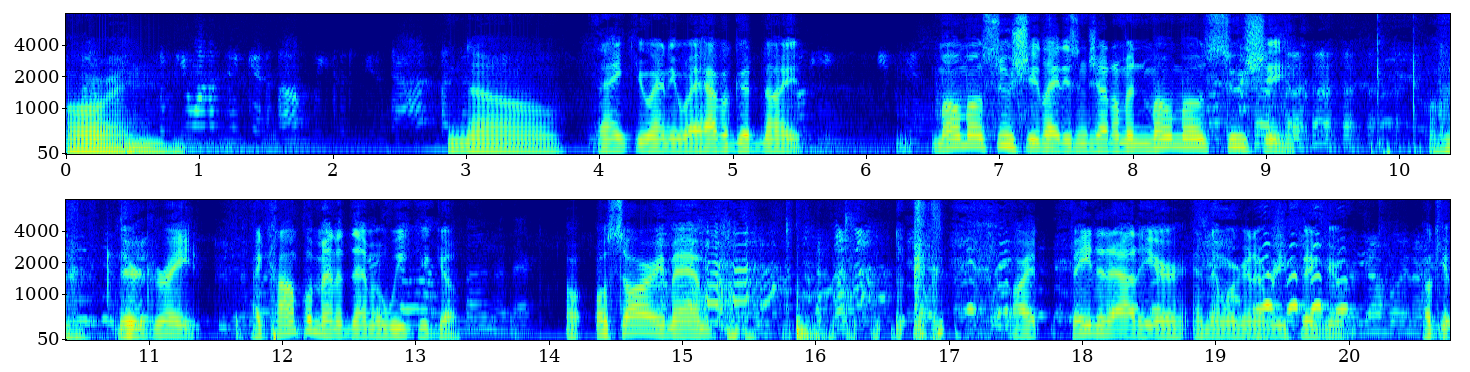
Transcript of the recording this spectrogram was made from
All right. No. Thank you anyway. Have a good night. Momo Sushi, ladies and gentlemen. Momo Sushi. They're great. I complimented them a week ago. Oh, oh sorry, ma'am. All right, fade it out here, and then we're going to refigure. Okay,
